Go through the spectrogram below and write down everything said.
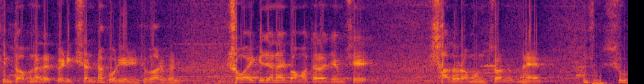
কিন্তু আপনাদের প্রেডিকশনটা করিয়ে নিতে পারবেন। সবাইকে জানাই বামাতারা জেমসে সাদর আমন্ত্রণ। মানে শুভ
